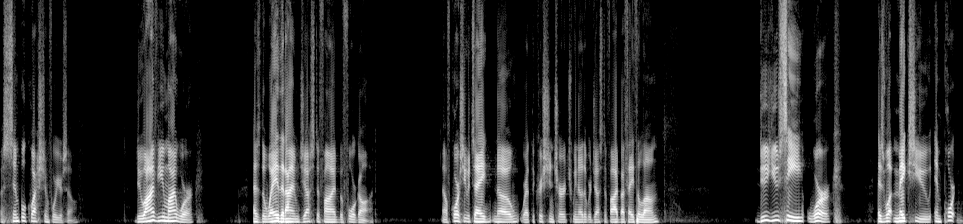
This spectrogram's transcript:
A simple question for yourself Do I view my work as the way that I am justified before God? Now, of course, you would say, No, we're at the Christian church. We know that we're justified by faith alone. Do you see work is what makes you important,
